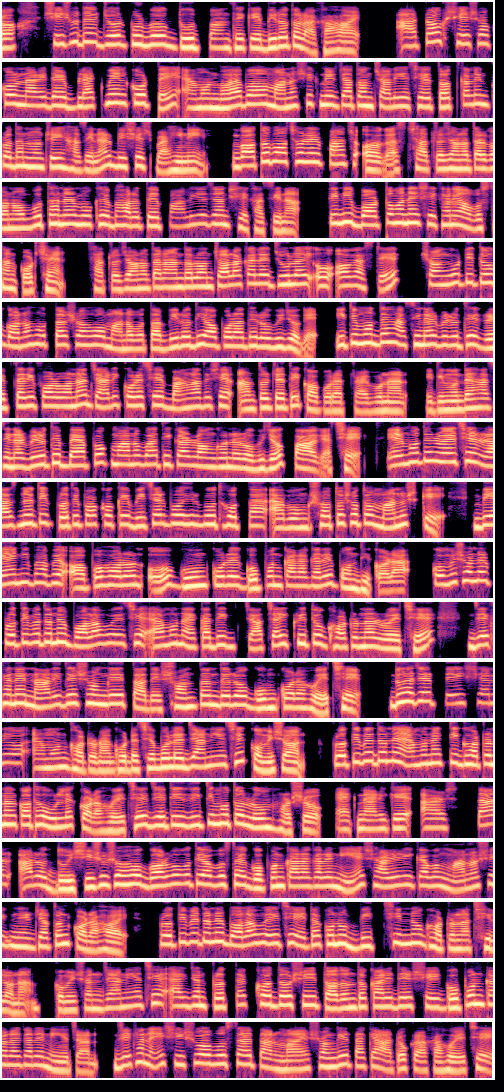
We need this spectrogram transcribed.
শিশুদের জোরপূর্বক দুধ পান থেকে বিরত রাখা হয়। আটক সে সকল নারীদের ব্ল্যাকমেইল করতে এমন ভয়াবহ মানসিক নির্যাতন চালিয়েছে তৎকালীন প্রধানমন্ত্রী হাসিনার বিশেষ বাহিনী। গত বছরের পাঁচ অগস্ট ছাত্র জনতার গণ অভ্যুত্থানের মুখে ভারতে পালিয়ে যান শেখ হাসিনা। তিনি বর্তমানে সেখানে অবস্থান করছেন। ছাত্র জনতার আন্দোলন চলাকালে জুলাই ও অগাস্টে সংগঠিত গণহত্যা সহ মানবতা বিরোধী অপরাধের অভিযোগে ইতিমধ্যে হাসিনার বিরুদ্ধে গ্রেপ্তারি পরোয়ানা জারি করেছে বাংলাদেশের আন্তর্জাতিক অপরাধ ট্রাইব্যুনাল। ইতিমধ্যে হাসিনার বিরুদ্ধে ব্যাপক মানবাধিকার লঙ্ঘনের অভিযোগ পাওয়া গেছে। এর মধ্যে রয়েছে রাজনৈতিক প্রতিপক্ষকে বিচার বহির্ভূত হত্যা এবং শত শত মানুষকে বেআইনিভাবে অপহরণ ও গুম করে গোপন কারাগারে বন্দী করা। কমিশনের প্রতিবেদনে বলা হয়েছে, এমন একাধিক যাচাইকৃত ঘটনা রয়েছে যেখানে নারীদের সঙ্গে তাদের সন্তানদেরও গুম করা হয়েছে। দু হাজার তেইশ সালেও এমন ঘটনা ঘটেছে বলে জানিয়েছে কমিশন। প্রতিবেদনে এমন একটি ঘটনার কথা উল্লেখ করা হয়েছে, যেটি রীতিমতো লোমহর্ষক। এক নারীকে আর তার আরও দুই শিশুসহ গর্ভবতী অবস্থায় গোপন কারাগারে নিয়ে শারীরিক এবং মানসিক নির্যাতন করা হয়। প্রতিবেদনে বলা হয়েছে, এটা কোনো বিচ্ছিন্ন ঘটনা ছিল না। কমিশন জানিয়েছে, একজন প্রত্যক্ষদর্শী তদন্তকারীদের সেই গোপন কারাগারে নিয়ে যান, যেখানে শিশু অবস্থায় তার মায়ের সঙ্গে তাকে আটক রাখা হয়েছে।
